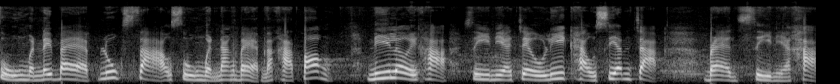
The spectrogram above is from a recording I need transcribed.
สูงเหมือนในแบบ ลูกสาวสูงเหมือนนางแบบนะคะ ต้องนี่เลยค่ะซีเนียเจลลี่แคลเซียมจากแบรนด์ซีเนียค่ะ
